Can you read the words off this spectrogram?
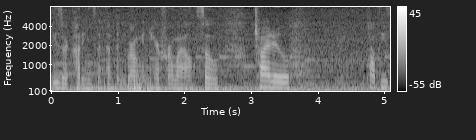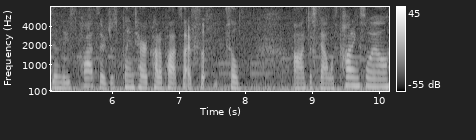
these are cuttings that have been growing in here for a while. So I'll try to pop these in these pots. They're just plain terracotta pots that I've filled uh, just now with potting soil.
